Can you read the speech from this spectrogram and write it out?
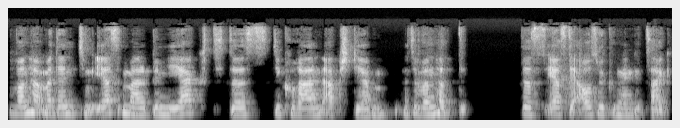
Wann hat man denn zum ersten Mal bemerkt, dass die Korallen absterben? Also wann hat das erste Auswirkungen gezeigt?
